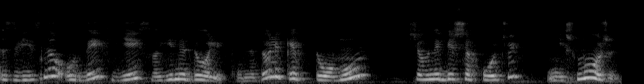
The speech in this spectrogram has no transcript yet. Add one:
звісно, у них є й свої недоліки. Недоліки в тому, що вони більше хочуть, ніж можуть.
